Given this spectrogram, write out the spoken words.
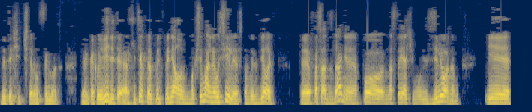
2014 год. Как вы видите, архитектор предпринял максимальные усилия, чтобы сделать э, фасад здания по-настоящему зеленым. И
